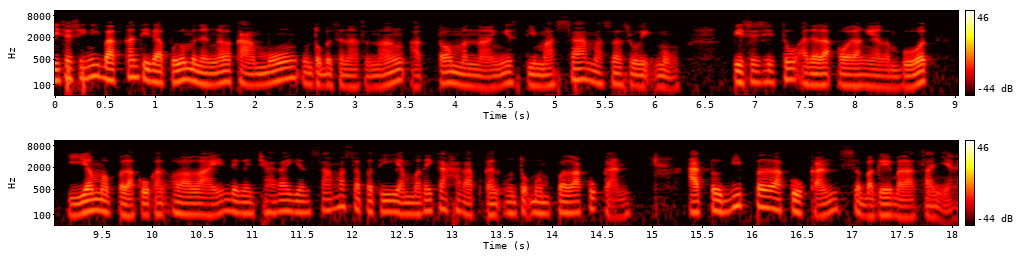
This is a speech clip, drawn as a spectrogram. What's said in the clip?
Pisces ini bahkan tidak perlu mendengar kamu untuk bersenang-senang atau menangis di masa-masa sulitmu. Pisces itu adalah orang yang lembut, ia memperlakukan orang lain dengan cara yang sama seperti yang mereka harapkan untuk memperlakukan atau diperlakukan sebagai balasannya.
